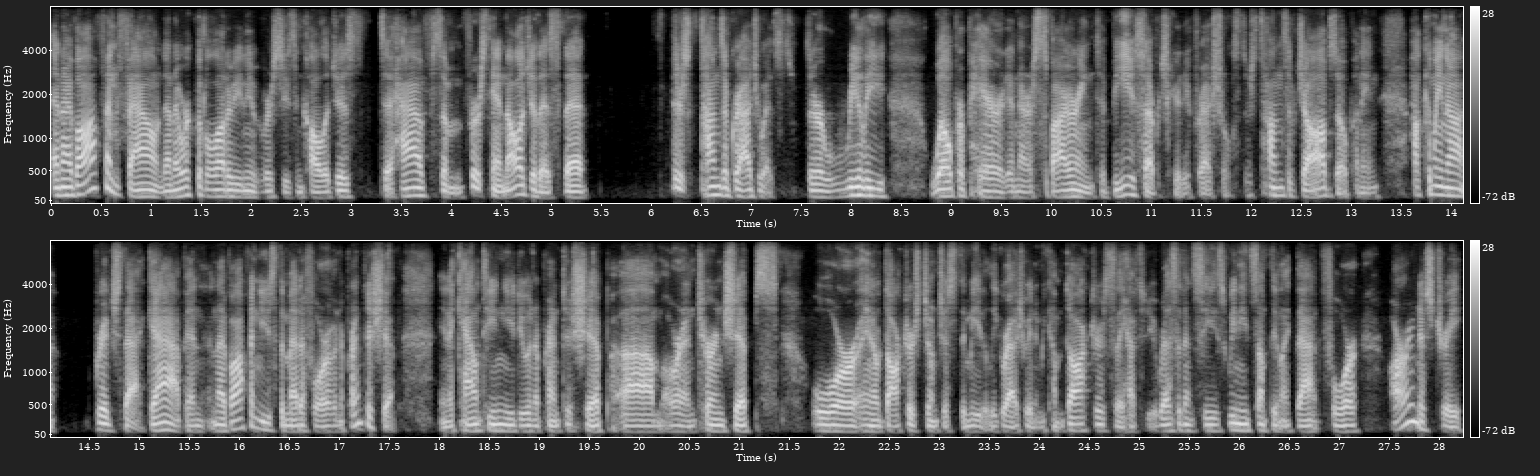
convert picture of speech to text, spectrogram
And I've often found, and I work with a lot of universities and colleges to have some firsthand knowledge of this that there's tons of graduates that are really well prepared and are aspiring to be cybersecurity professionals. There's tons of jobs opening. How can we not bridge that gap? And, and I've often used the metaphor of an apprenticeship. In accounting, you do an apprenticeship um, or internships, or you know, doctors don't just immediately graduate and become doctors. They have to do residencies. We need something like that for our industry.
